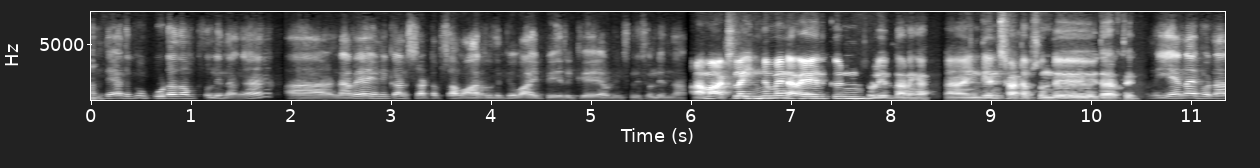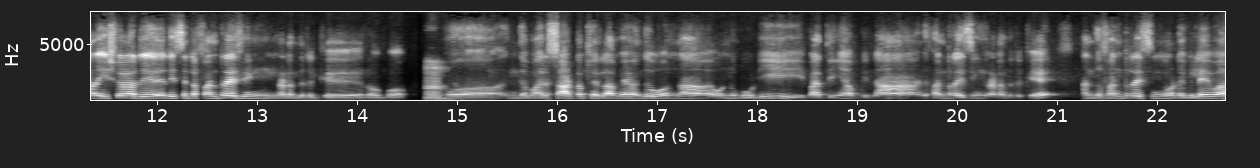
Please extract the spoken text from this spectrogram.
சம்திங் அதுக்கும் கூட தான் சொல்லியிருந்தாங்க நிறைய யூனிகார்ன் ஸ்டார்ட் அப்ஸா மாறுறதுக்கு வாய்ப்பு இருக்கு அப்படின்னு சொல்லி சொல்லியிருந்தாங்க. ஆமா ஆக்சுவலா இன்னுமே நிறைய இருக்குன்னு சொல்லியிருந்தானுங்க. இந்தியன் ஸ்டார்ட் அப்ஸ் வந்து இதா இருக்கு. ஏன்னா இப்போ நான் ஈஸ்வரா ரீசெண்டா ஃபண்ட் ரைசிங் நடந்திருக்கு ரோபோ இந்த மாதிரி ஸ்டார்ட் அப்ஸ் எல்லாமே வந்து ஒன்னா ஒண்ணு கூடி பாத்தீங்க அப்படின்னா இந்த ஃபண்ட் ரைசிங் நடந்திருக்கு. அந்த ஃபண்ட் ரைசிங்கோட விளைவா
